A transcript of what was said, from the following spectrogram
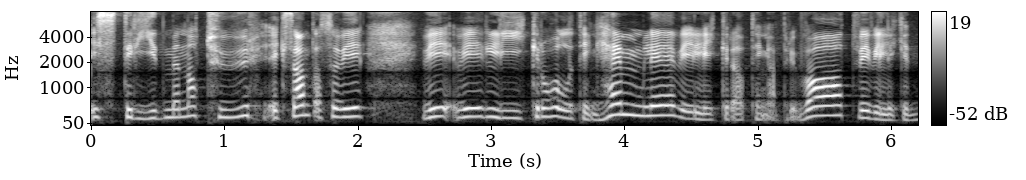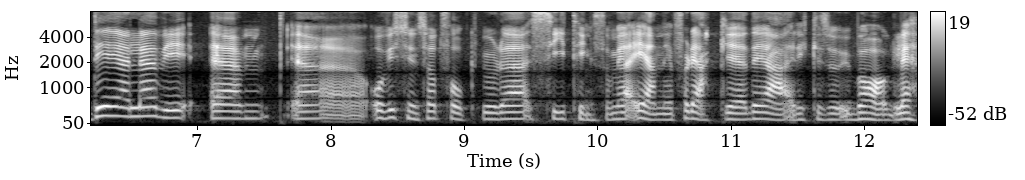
i strid med natur. ikke sant? Altså vi, vi, vi, liker å holde ting hemmelig, vi liker at ting er privat, vi vil ikke dele. Vi, eh, eh, og vi syns at folk burde si ting som vi er enig i, for det er ikke, det er ikke så ubehagelig.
